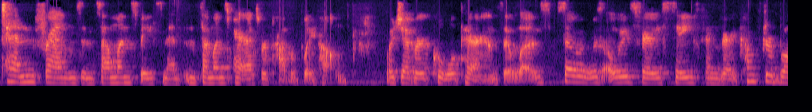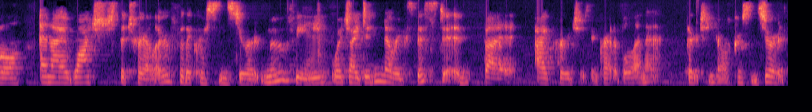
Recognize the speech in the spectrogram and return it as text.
10 friends in someone's basement and someone's parents were probably home, whichever cool parents it was. So it was always very safe and very comfortable. And I watched the trailer for the Kristen Stewart movie, which I didn't know existed, but I've heard she's incredible incredible in it, 13 year old Kristen Stewart.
